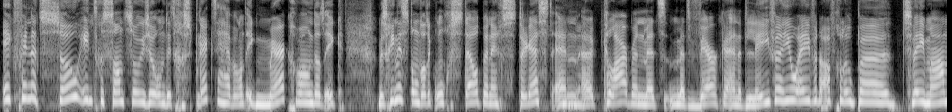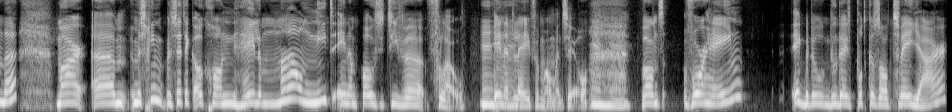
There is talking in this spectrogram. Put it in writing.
Ik vind het zo interessant sowieso om dit gesprek te hebben. Want ik merk gewoon dat ik. Misschien is het omdat ik ongesteld ben en gestrest. En eh, klaar ben met, met werken en het leven heel even de afgelopen twee maanden. Maar ehm, misschien zit ik ook gewoon helemaal niet in een positieve flow in het leven momenteel. Want voorheen ik bedoel, ik doe deze podcast al twee jaar.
